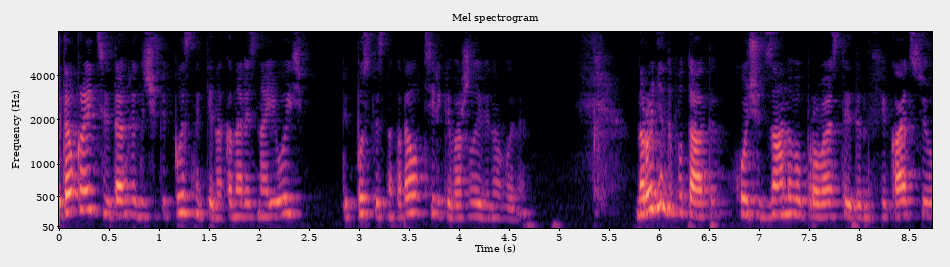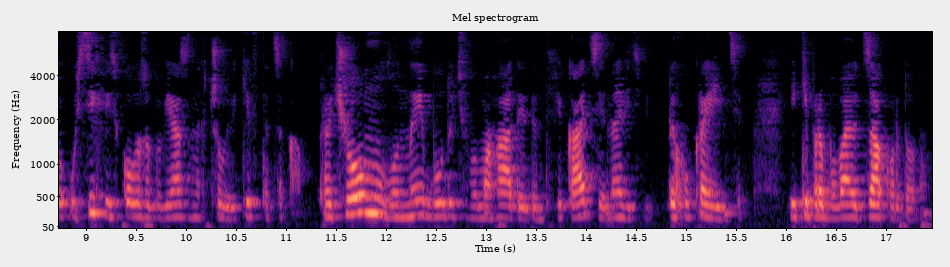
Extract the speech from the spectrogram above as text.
Вітаю українці, вітаю глядачі підписники на каналі Знайой. Підписуйтесь на канал, тільки важливі новини. Народні депутати хочуть заново провести ідентифікацію усіх військовозобов'язаних чоловіків ТЦК. Причому вони будуть вимагати ідентифікації навіть від тих українців, які перебувають за кордоном.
